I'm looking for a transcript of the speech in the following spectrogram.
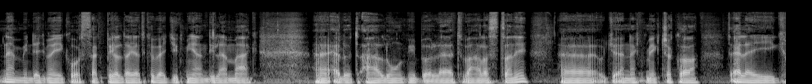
nem mindegy melyik ország példáját követjük, milyen dilemmák eh, előtt állunk, miből lehet választani. Eh, ugye ennek még csak az elejéig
